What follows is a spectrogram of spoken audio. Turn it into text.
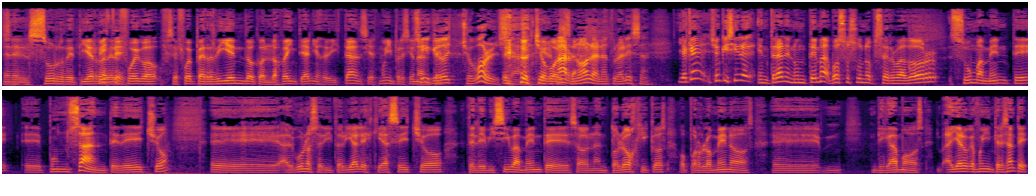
en Sí. el sur de Tierra ¿Viste? del Fuego se fue perdiendo con los 20 años de distancia. Es muy impresionante. Sí, quedó hecho bolsa. Hecho el mar, bolsa. ¿no? La naturaleza. Y acá yo quisiera entrar en un tema, vos sos un observador sumamente eh, punzante, de hecho, eh, algunos editoriales que has hecho televisivamente son antológicos o por lo menos... eh, digamos, hay algo que es muy interesante,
